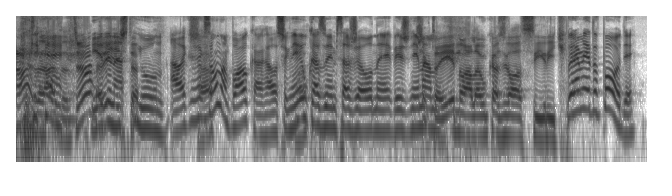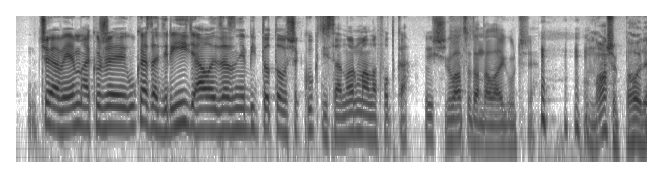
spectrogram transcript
no čo? Vidíš 11. to? jún. Ale však som na plavkách, ale však neukazujem sa, že one, vieš, Však nemám... to je jedno, ale ukázala si riť. Pre mňa je to v pohode. Čo ja viem, akože ukázať ríď, ale zase nebyť toto, však kúkni sa, normálna fotka, víš. Láco tam dal like určite. No, však pohode.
